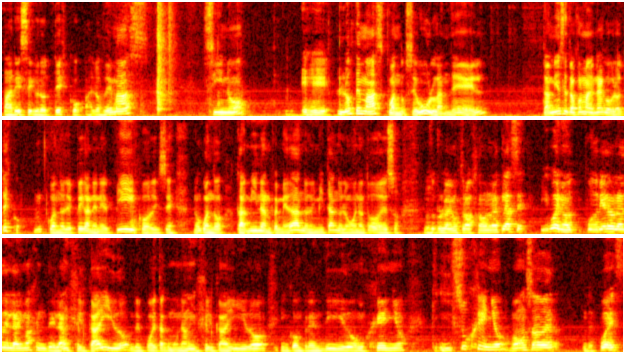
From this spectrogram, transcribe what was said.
parece grotesco a los demás, sino eh, los demás cuando se burlan de él, también se transforman en algo grotesco. Cuando le pegan en el pico, dice, ¿no? cuando caminan remedándolo, imitándolo, bueno, todo eso. Nosotros lo habíamos trabajado en la clase. Y bueno, podrían hablar de la imagen del ángel caído, del poeta como un ángel caído, incomprendido, un genio. Y su genio, vamos a ver después,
